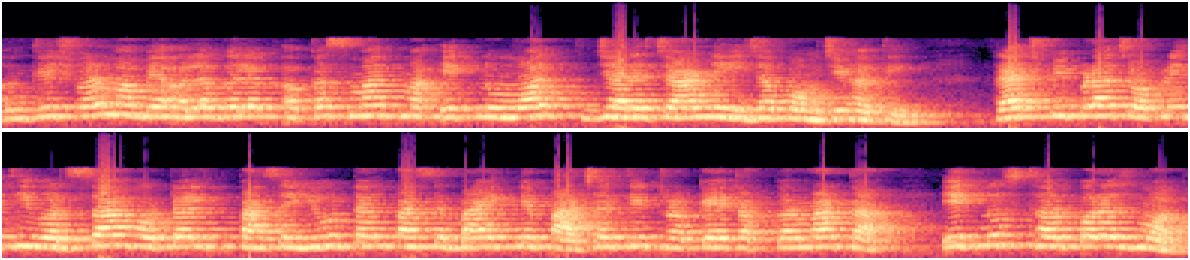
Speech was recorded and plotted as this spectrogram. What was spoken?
અંકલેશ્વરમાં બે અલગ અલગ અકસ્માતમાં એકનું મોત જ્યારે ચારને ઈજા પહોંચી હતી. રાજપીપળા ચોકડીથી વરસા હોટલ પાસે યુ ટર્ન પાસે બાઇકને પાછળથી ટ્રકે ટક્કર મારતા એકનું સ્થળ પર જ મોત,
